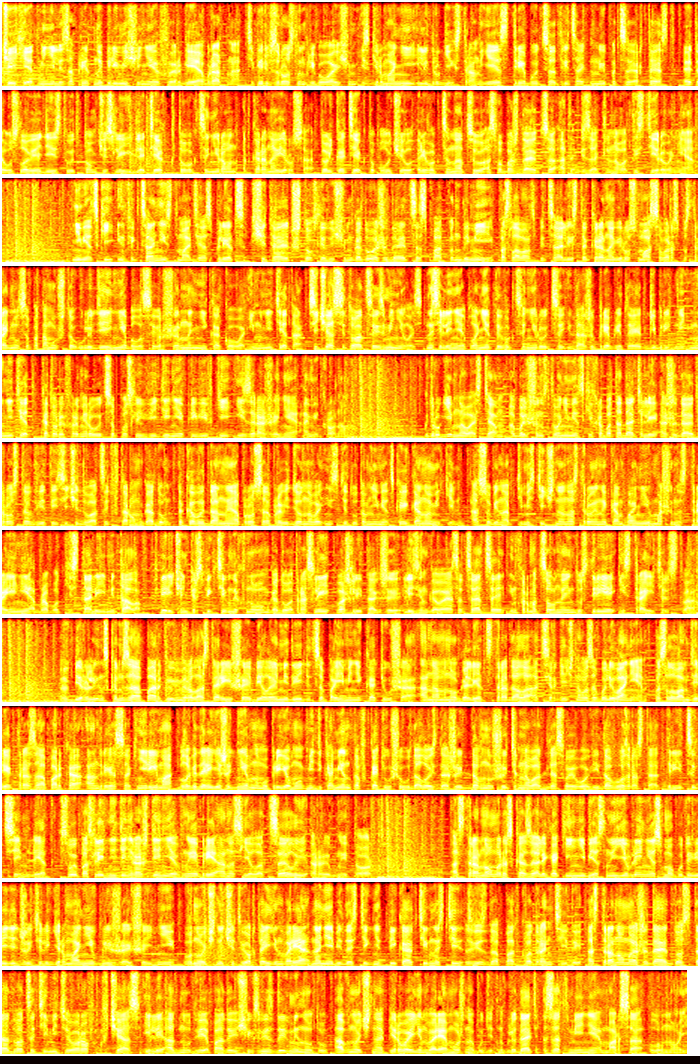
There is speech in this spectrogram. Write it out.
Чехии отменили запрет на перемещение ФРГ и обратно. Теперь взрослым, прибывающим из Германии или других стран ЕС, требуется отрицательный ПЦР-тест. Это условие действует в том числе и для тех, кто вакцинирован от коронавируса. Только те, кто получил ревакцинацию, освобождаются от обязательного тестирования. Немецкий инфекционист Матиас Плец считает, что в следующем году ожидается спад пандемии. По словам специалиста, коронавирус массово распространился потому, что у людей не было совершенно никакого иммунитета. Сейчас ситуация изменилась. Население планеты вакцинируется и даже приобретает гибридный иммунитет, который формируется после введения прививки и заражения омикроном. К другим новостям. Большинство немецких работодателей ожидают роста в 2022 году. Таковы данные опроса, проведенного Институтом немецкой экономики. Особенно оптимистично настроены компании в машиностроении, обработке стали и металлов. В перечень перспективных в новом году отраслей вошли также лизинговая ассоциация, информационная индустрия и строительство. В берлинском зоопарке умерла старейшая белая медведица по имени Катюша. Она много лет страдала от сердечного заболевания. По словам директора зоопарка Андреаса Кнерима, благодаря ежедневному приему медикаментов Катюше удалось дожить до внушительного для своего вида возраста – 37 лет. В свой последний день рождения в ноябре она съела целый рыбный торт. Астрономы рассказали, какие небесные явления смогут увидеть жители Германии в ближайшие дни. В ночь на 4 января на небе достигнет пика активности звездопад Квадрантиды. Астрономы ожидают до 120 метеоров в час или одну-две падающих звезды в минуту, а в ночь на 1 января можно будет наблюдать затмение Марса Луной.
